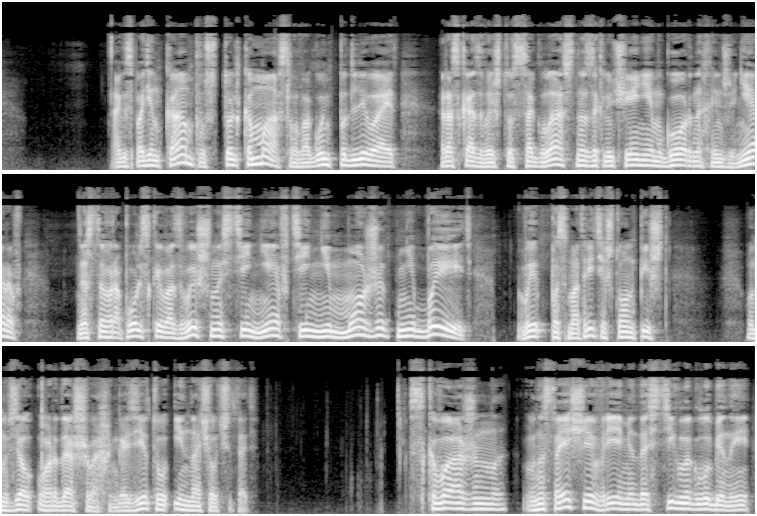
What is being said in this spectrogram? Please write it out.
а господин Кампус только масло в огонь подливает, рассказывая, что согласно заключениям горных инженеров, на Ставропольской возвышенности нефти не может не быть. Вы посмотрите, что он пишет. Он взял у Ардашева газету и начал читать. Скважина в настоящее время достигла глубины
